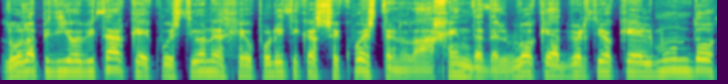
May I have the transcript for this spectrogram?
Lula pidió evitar que cuestiones geopolíticas secuestren la agenda del bloque y advirtió que el mundo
